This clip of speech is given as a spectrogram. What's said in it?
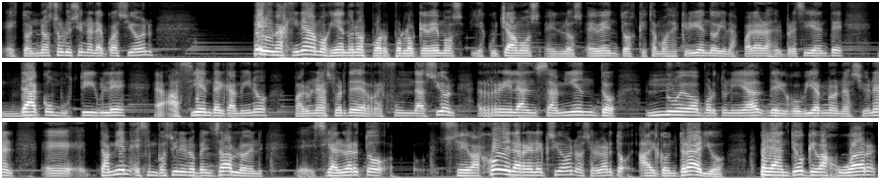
esto no soluciona la ecuación, pero imaginamos, guiándonos por, por lo que vemos y escuchamos en los eventos que estamos describiendo y en las palabras del presidente, da combustible, eh, asienta el camino para una suerte de refundación, relanzamiento, nueva oportunidad del gobierno nacional. Eh, también es imposible no pensarlo en eh, si Alberto se bajó de la reelección, o sea, Alberto, al contrario, planteó que va a jugar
